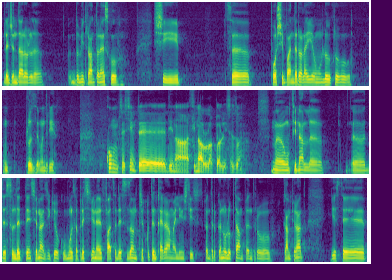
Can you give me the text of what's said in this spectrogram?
legendarul uh, Dumitru Antonescu și să port și banderola e un lucru în plus de mândrie. Cum se simte Dina finalul actualului sezon? Uh, un final uh, uh, destul de tensionat, zic eu, cu multă presiune față de sezonul trecut în care eram mai liniștit pentru că nu luptam pentru campionat. Este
